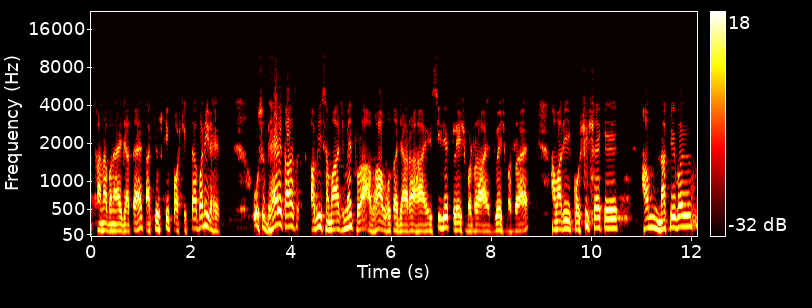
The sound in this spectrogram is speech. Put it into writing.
खाना बनाया जाता है ताकि उसकी पौष्टिकता बनी रहे। उस धैर्य का अभी समाज में थोड़ा अभाव होता जा रहा है इसीलिए क्लेश बढ़ रहा है द्वेष बढ़ रहा है। हमारी कोशिश है कि हम न केवल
